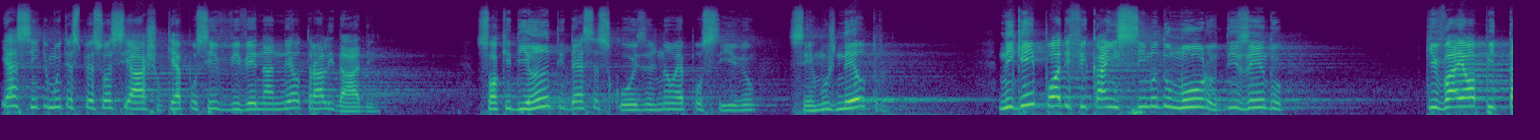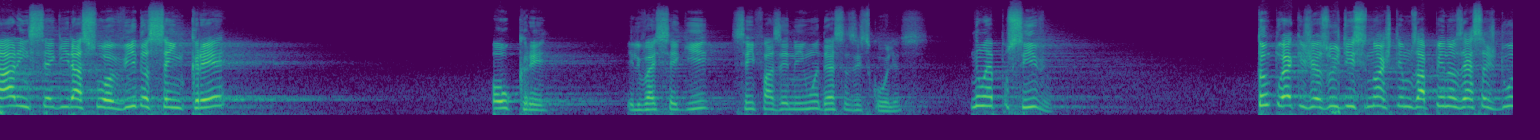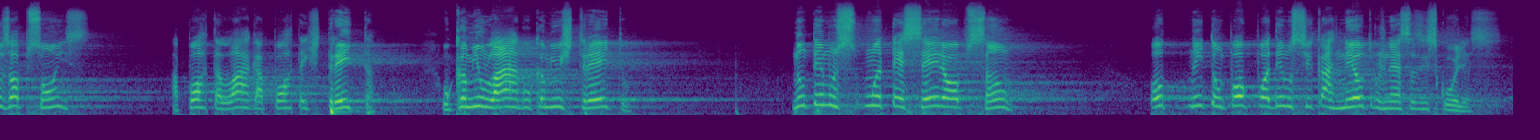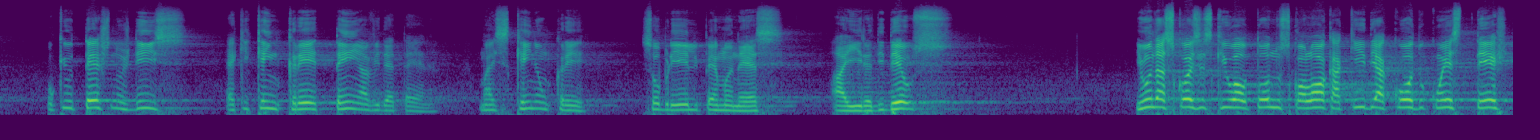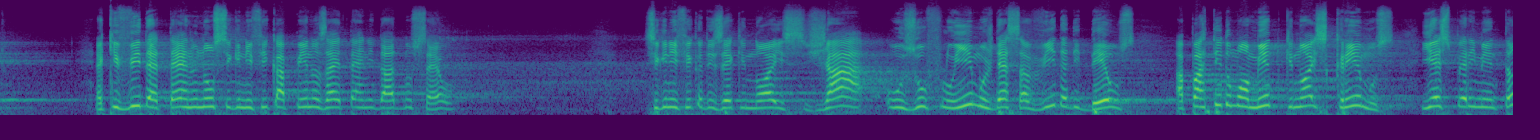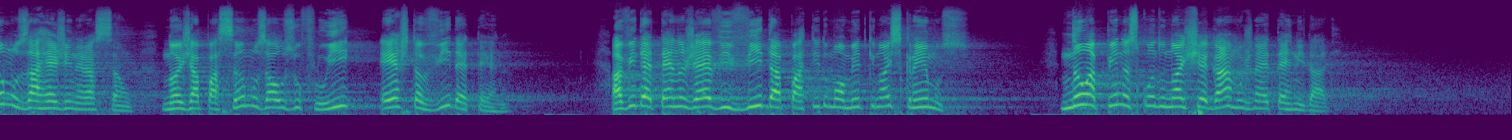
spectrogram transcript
E é assim que muitas pessoas se acham que é possível viver na neutralidade. Só que diante dessas coisas não é possível sermos neutros. Ninguém pode ficar em cima do muro dizendo que vai optar em seguir a sua vida sem crer ou crer. Ele vai seguir sem fazer nenhuma dessas escolhas. Não é possível. Tanto é que Jesus disse: nós temos apenas essas duas opções: a porta larga, a porta estreita, o caminho largo, o caminho estreito. Não temos uma terceira opção, ou nem tampouco podemos ficar neutros nessas escolhas. O que o texto nos diz é que quem crê tem a vida eterna, mas quem não crê, sobre ele permanece a ira de Deus. E uma das coisas que o autor nos coloca aqui, de acordo com esse texto, é que vida eterna não significa apenas a eternidade no céu. Significa dizer que nós já usufruímos dessa vida de Deus a partir do momento que nós cremos e experimentamos a regeneração. Nós já passamos a usufruir esta vida eterna. A vida eterna já é vivida a partir do momento que nós cremos não apenas quando nós chegarmos na eternidade.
